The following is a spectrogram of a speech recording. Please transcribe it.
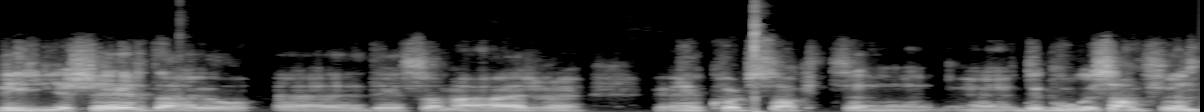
vilje skjer. Det er jo det som er kort sagt det gode samfunn.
